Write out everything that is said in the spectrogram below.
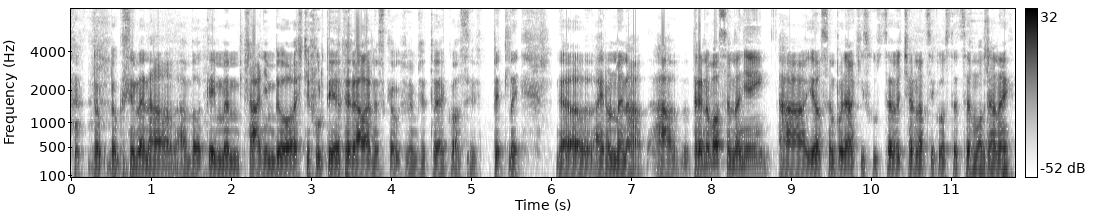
do, do Ximena a velkým mým přáním bylo, ještě furt je teda, ale dneska už vím, že to je jako asi v pytli uh, Ironmana. A trénoval jsem na něj a jel jsem po nějaký schůzce večer na cyklostece v Modřanech,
